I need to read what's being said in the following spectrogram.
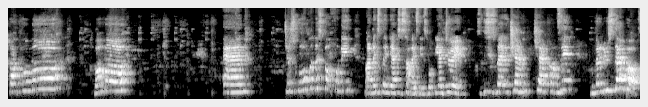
Couple more, one more. And just walk on the spot for me while I'm explaining the exercises, what we are doing. So this is where the chair, chair comes in. We're going to do step ups.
